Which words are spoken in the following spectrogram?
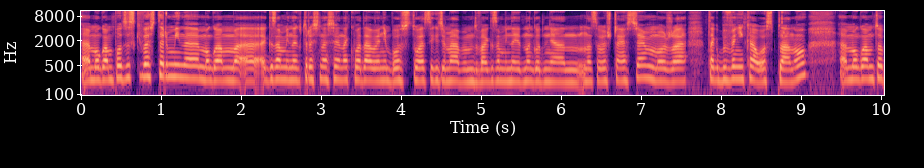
e, mogłam pozyskiwać terminy, mogłam e, egzaminy, które się na siebie nakładały, nie było sytuacji, gdzie miałabym dwa egzaminy jednego dnia na całe szczęście, mimo że tak by wynikało z planu. E, Mogłam to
